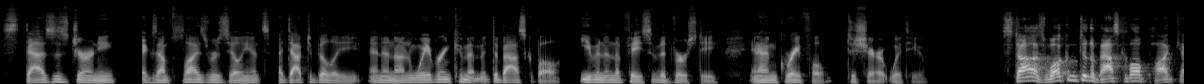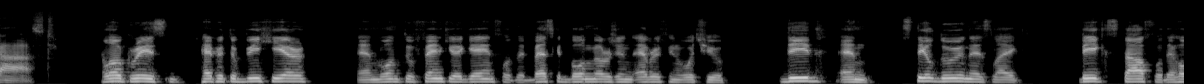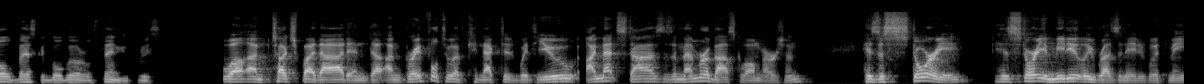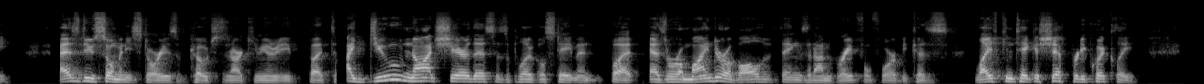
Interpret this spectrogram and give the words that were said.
Stas's journey exemplifies resilience, adaptability, and an unwavering commitment to basketball, even in the face of adversity, and I'm grateful to share it with you. Stas, welcome to the Basketball Podcast. Hello, Chris. Happy to be here and want to thank you again for the basketball immersion, everything what you did and still doing is like big stuff for the whole basketball world. Thank you, Chris. Well, I'm touched by that, and uh, I'm grateful to have connected with you. I met Stas as a member of Basketball Immersion. His story, his story immediately resonated with me as do so many stories of coaches in our community. But I do not share this as a political statement, but as a reminder of all the things that I'm grateful for because life can take a shift pretty quickly.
